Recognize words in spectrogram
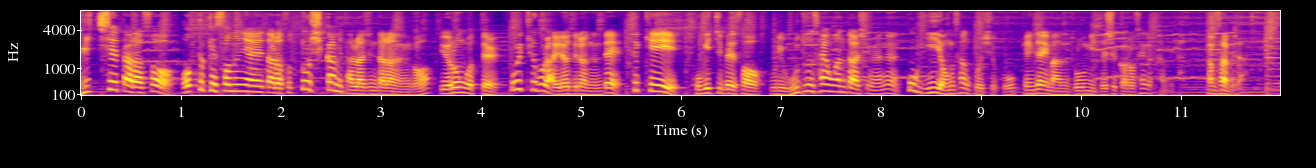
위치에 따라서 어떻게 써느냐에 따라서 또 식감이 달라진다라는 거 이런 것들 꿀팁을 알려드렸는데 특히 고깃집에서 우리 우둔 사용한다 하시면은 꼭 이 영상 보시고 굉장히 많은 도움이 되실 거라고 생각합니다. 감사합니다.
